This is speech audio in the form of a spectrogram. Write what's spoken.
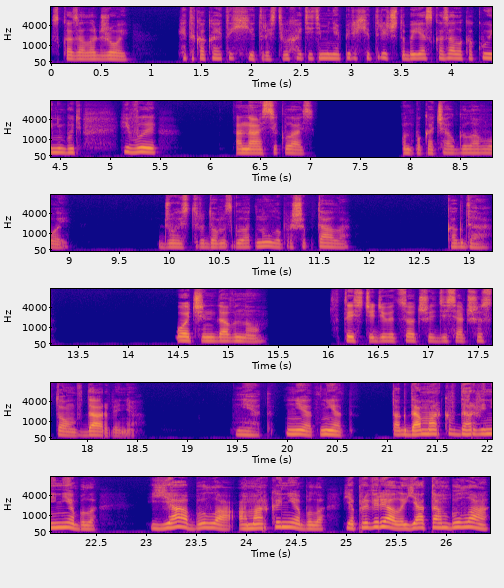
сказала Джой. «Это какая-то хитрость. Вы хотите меня перехитрить, чтобы я сказала какую-нибудь... И вы...» Она осеклась. Он покачал головой. Джой с трудом сглотнула, прошептала. «Когда?» «Очень давно. В 1966-м в Дарвине». «Нет, нет, нет. Тогда Марка в Дарвине не было. Я была, а Марка не было. Я проверяла, я там была».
